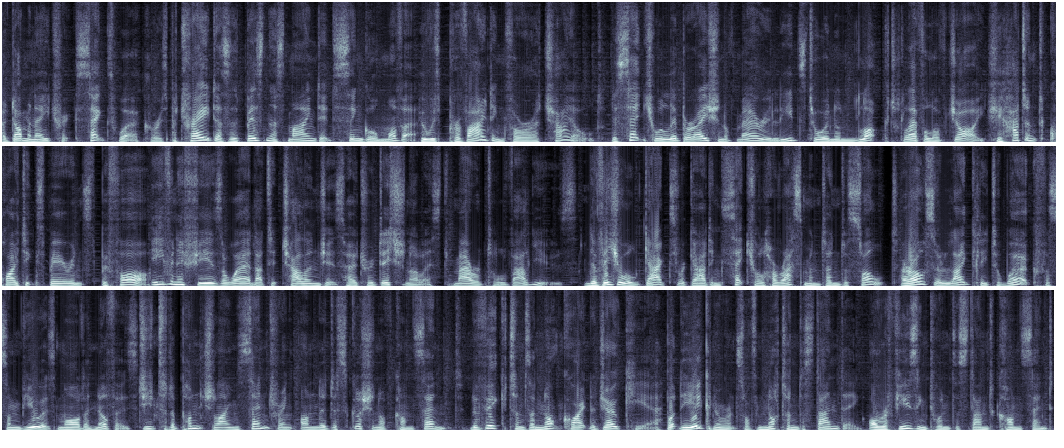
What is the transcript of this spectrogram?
A dominatrix sex worker is portrayed as a business-minded single mother who is providing for her child. The sexual liberation of Mary leads to an unlocked level of joy she hadn't quite experienced before, even if she is aware that it challenges her traditionalist marital values. The visual gags regarding sexual harassment and assault are also likely to work for some viewers more than others due to the punchline centering on the discussion of consent. The victims are not quite the joke here, here, but the ignorance of not understanding or refusing to understand consent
